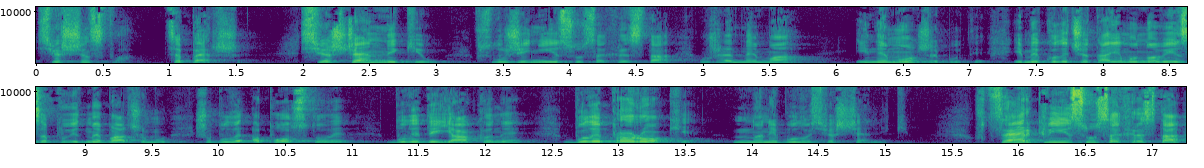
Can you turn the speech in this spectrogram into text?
священства. Це перше. Священників в служінні Ісуса Христа вже нема і не може бути. І ми, коли читаємо новий заповідь, ми бачимо, що були апостоли, були диякони, були пророки, але не було священників. В церкві Ісуса Христа,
